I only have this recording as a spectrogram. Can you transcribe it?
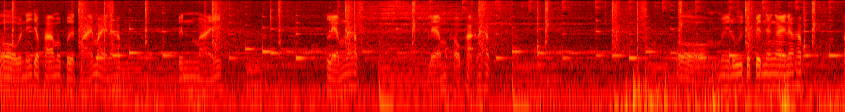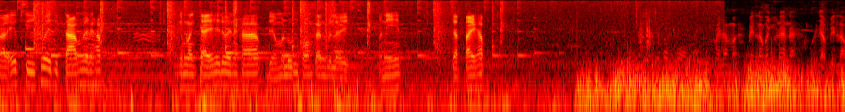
ก็วันนี้จะพามาเปิดหมายใหม่นะครับ เป็นหมายแหลมนะครับ แหลมเขาพระนะครับ ก็ไม่รู้จะเป็นยังไงนะครับ ฝาก FC ช่วยติดตามด้วยนะครับเป็นกำลังใจให้ด้วยนะครับ เดี๋ยวมาลุ้นพร้อมกันไปเลย วันนี้จัดไปครับ ไม่แล้วเบ็ดเราก็อยู่นั่นนะเขาจะเบ็ดเรา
